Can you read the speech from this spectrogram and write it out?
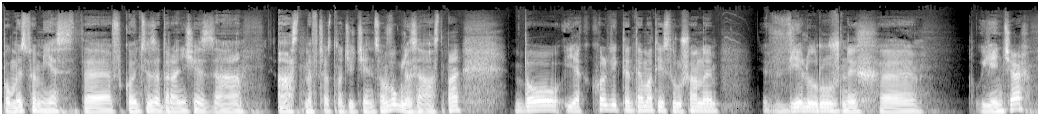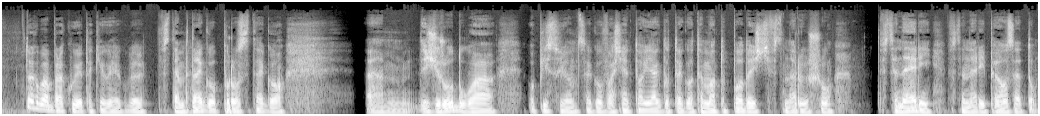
pomysłem jest e, w końcu zabranie się za astmę wczesnodziecięcą, w ogóle za astmę, bo jakkolwiek ten temat jest ruszany w wielu różnych e, ujęciach, to chyba brakuje takiego jakby wstępnego, prostego źródła opisującego właśnie to, jak do tego tematu podejść w scenariuszu, w scenerii, w scenerii POZ-u.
